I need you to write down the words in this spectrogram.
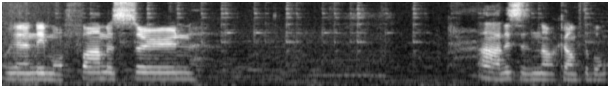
We're gonna need more farmers soon. Ah, this is not comfortable.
